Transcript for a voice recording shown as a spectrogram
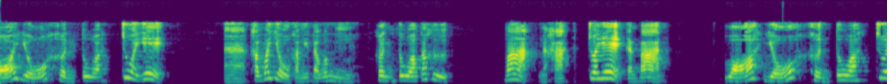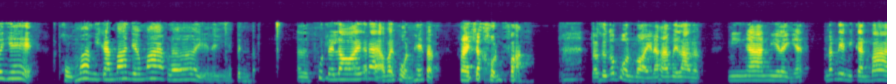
อโยเขินตัวจั่วเย่ อ่าคำว่าโยคำนี้แปลว่ามีเขินตัวก็คือมากนะคะจั่วเย่กันบ้านหวอโยเขินตัวจั่วเย่ผมอะมีการบ้านเยอะมากเลยอะไรอย่างเงี้ยเป็นแบบเออพูดลอยๆก็ได้เอาไว้ผลให้แบบใครสักคนฟังเราซื้อก็บ่นบ่อยนะคะ เวลาแบบมีงานมีอะไรอย่างเงี้ย นักเรียนมีการบ้าน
